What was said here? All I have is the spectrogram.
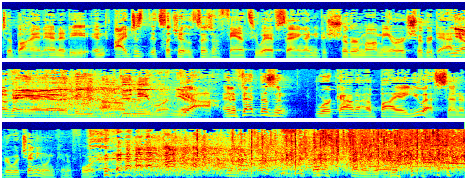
to buy an entity. And I just it's such a it's such a fancy way of saying I need a sugar mommy or a sugar daddy. Yeah, okay, yeah, yeah, but you, you do need one. Yeah. Yeah, and if that doesn't work out, I'll buy a U.S. senator, which anyone can afford. you know, that's kind of the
